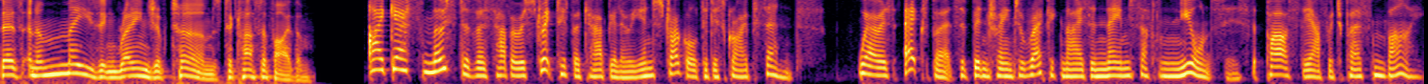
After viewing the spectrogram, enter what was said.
There's an amazing range of terms to classify them. I guess most of us have a restricted vocabulary and struggle to describe scents whereas experts have been trained to recognise and name subtle nuances that pass the average person by.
